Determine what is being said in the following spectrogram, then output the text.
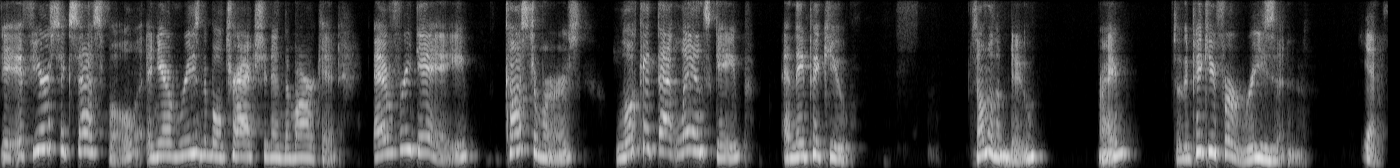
if you're successful and you have reasonable traction in the market, every day customers look at that landscape and they pick you. Some of them do, right? So they pick you for a reason. Yes.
